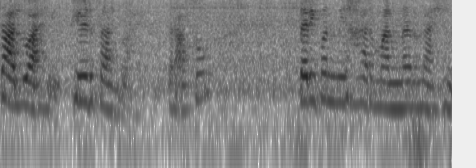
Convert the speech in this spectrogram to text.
चालू आहे फेड चालू आहे. तर असो तरी पण मी हार मानणार नाही.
